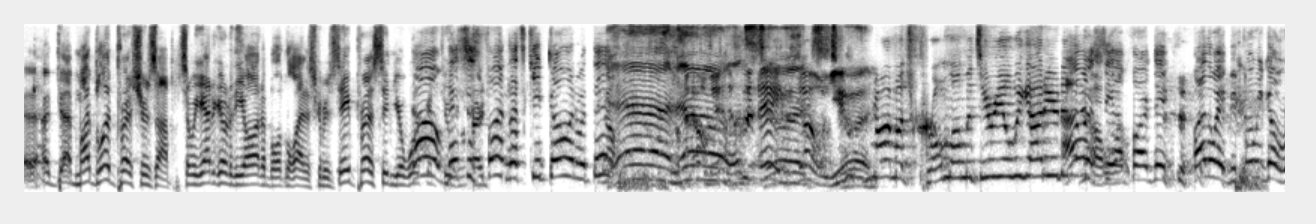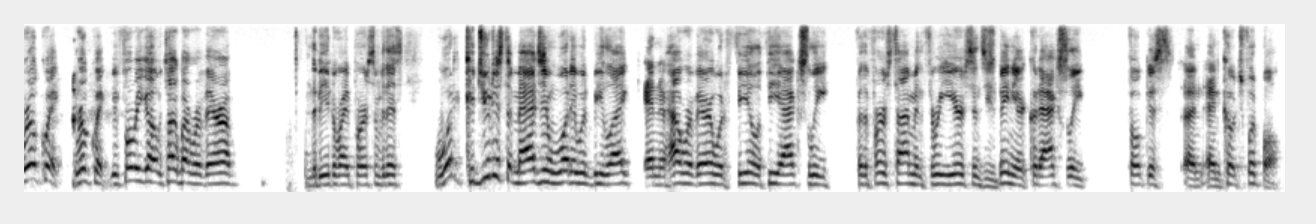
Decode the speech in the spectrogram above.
uh, my blood pressure's up, so we got to go to the audible at the line of scrimmage. Dave Preston, you're working. No, this hard. is fun. Let's keep going with this. Yeah, no. no hey, no, you, you, know how much chromo material we got here today? I want to see how far Dave. By the way, before we go, real quick, real quick, before we go, we talk about Rivera to be the right person for this. What could you just imagine what it would be like and how Rivera would feel if he actually, for the first time in three years since he's been here, could actually focus and, and coach football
